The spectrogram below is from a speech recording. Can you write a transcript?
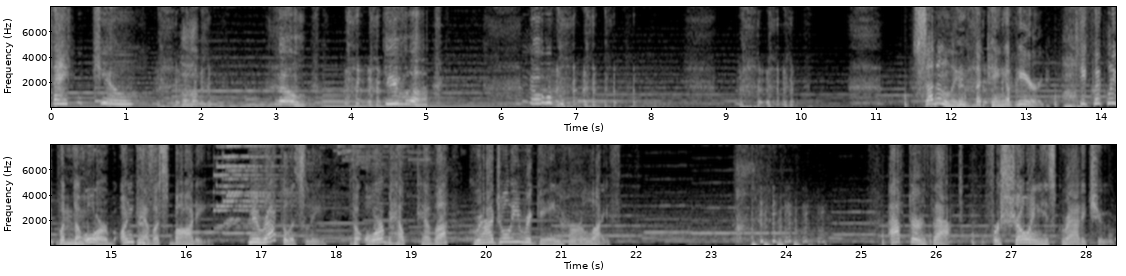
Thank you. Huh? No. Kiva. No. Suddenly, the king appeared. He quickly put the orb on Keva's body. Miraculously, the orb helped Keva gradually regain her life. After that, for showing his gratitude,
